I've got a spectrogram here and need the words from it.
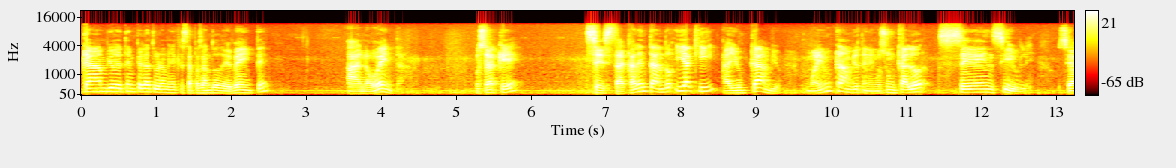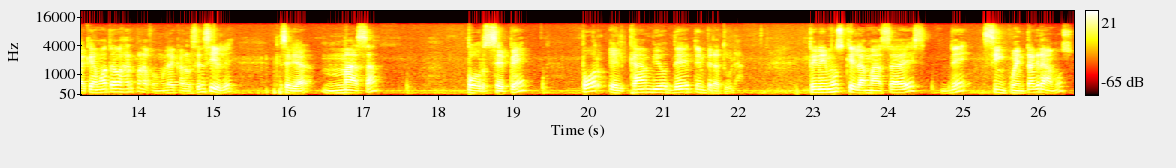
cambio de temperatura, miren que está pasando de 20 a 90. O sea que se está calentando y aquí hay un cambio. Como hay un cambio, tenemos un calor sensible. O sea que vamos a trabajar con la fórmula de calor sensible, que sería masa por Cp por el cambio de temperatura. Tenemos que la masa es de 50 gramos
